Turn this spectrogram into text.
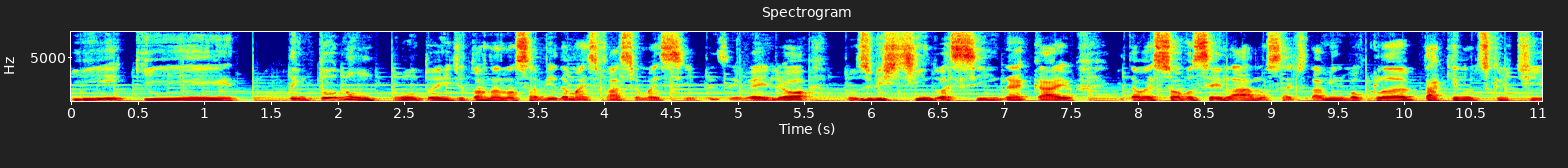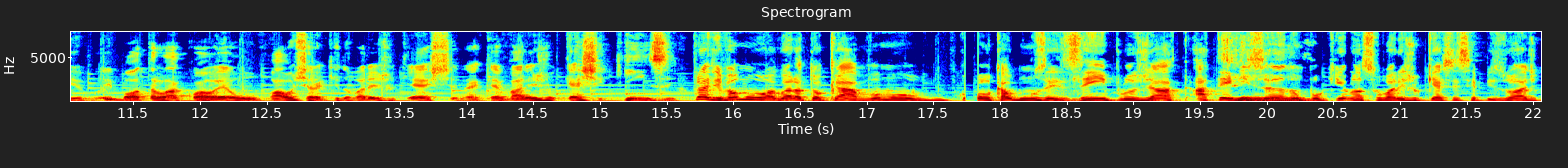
e que tem todo um ponto aí de tornar a nossa vida mais fácil, mais simples e melhor, nos vestindo assim, né, Caio? Então é só você ir lá no site da Minimal Club, tá aqui no descritivo e bota lá qual é o voucher aqui do Varejo Cast, né? Que é Varejo Cast 15. Fred, vamos agora tocar, vamos colocar alguns exemplos, já aterrizando Sim. um pouquinho o nosso Varejo Cast esse episódio.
